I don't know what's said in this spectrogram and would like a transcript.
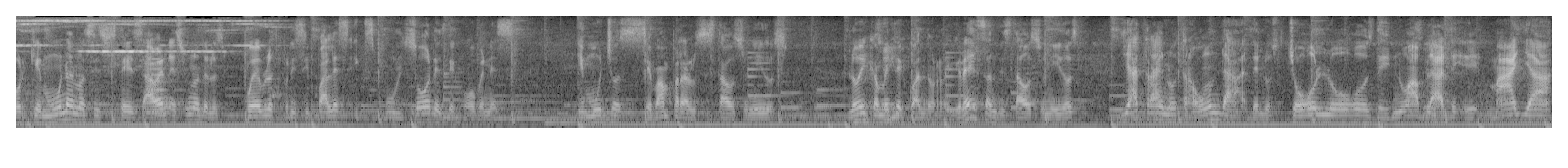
porque Muna, no sé si ustedes saben, es uno de los pueblos principales expulsores de jóvenes y muchos se van para los Estados Unidos. Lógicamente, Sí. cuando regresan de Estados Unidos, ya traen otra onda de los cholos, de no hablar de eh, maya,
